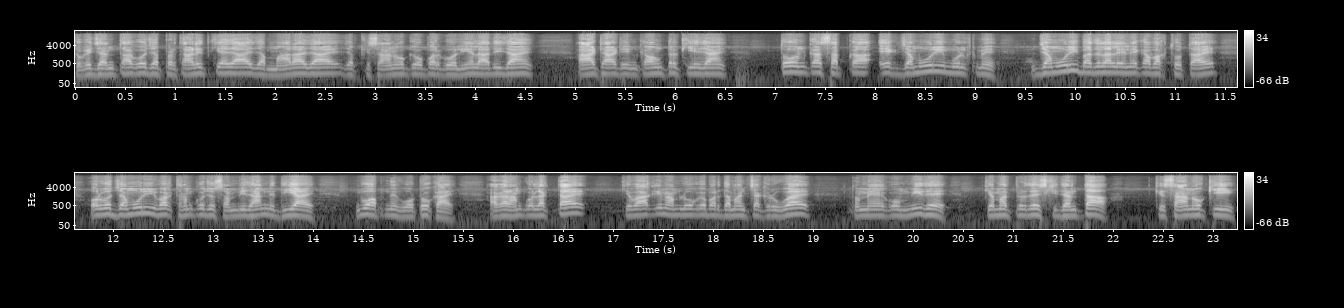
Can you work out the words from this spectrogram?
क्योंकि जनता को जब प्रताड़ित किया जाए, जब मारा जाए, जब किसानों के ऊपर गोलियाँ ला दी जाएँ आठ आठ इनकाउंटर किए जाएँ तो उनका सबका एक जमहूरी मुल्क में जमहूरी बदला लेने का वक्त होता है और वो जमहूरी वक्त हमको जो संविधान ने दिया है, वो अपने वोटों का है। अगर हमको लगता है कि वाकई में हम लोगों के ऊपर दमन चक्र हुआ है तो मेरे को उम्मीद है कि मध्य प्रदेश की जनता किसानों की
